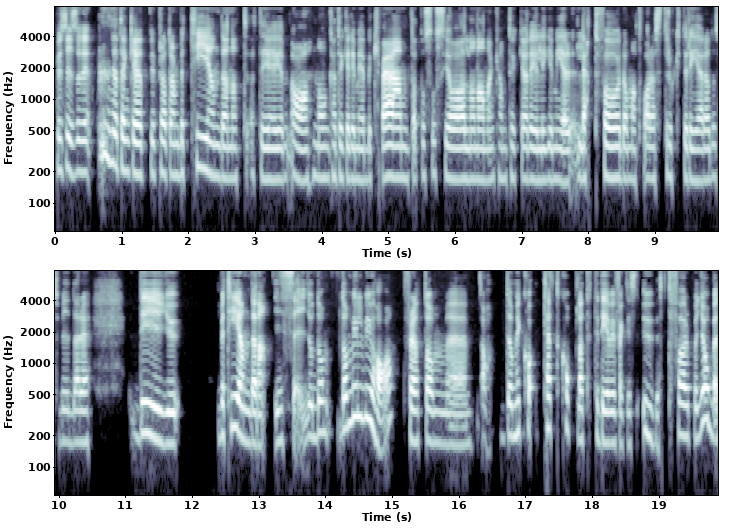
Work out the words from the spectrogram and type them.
Precis, och det, jag tänker att vi pratar om beteenden, att, att det ja, någon kan tycka det är mer bekvämt att vara social, någon annan kan tycka det ligger mer lätt för dem att vara strukturerad och så vidare. Det är ju beteendena i sig och de, de vill vi ju ha för att de, eh, ja, de är tätt kopplat till det vi faktiskt utför på jobbet.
